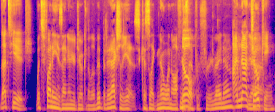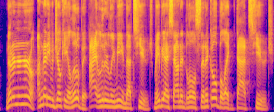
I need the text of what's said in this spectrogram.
That's huge. What's funny is I know you're joking a little bit, but it actually is because like no one offers No. that for free right now. I'm not Yeah. joking. No, no, no, no, no. I'm not even joking a little bit. I literally mean that's huge. Maybe I sounded a little cynical, but like that's huge.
